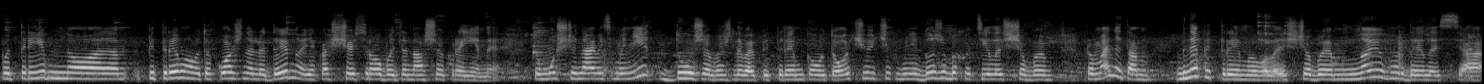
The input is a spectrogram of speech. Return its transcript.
Потрібно підтримувати кожну людину, яка щось робить для нашої країни, тому що навіть мені дуже важлива підтримка оточуючих. Мені дуже би хотілося, щоб про мене там мене підтримували, щоб мною гордилися,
